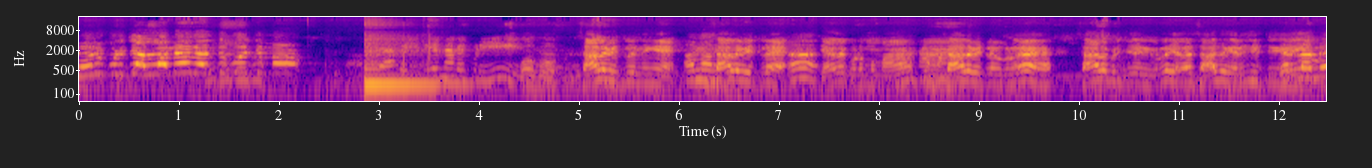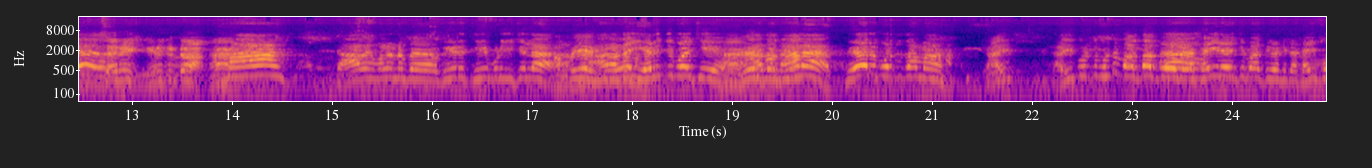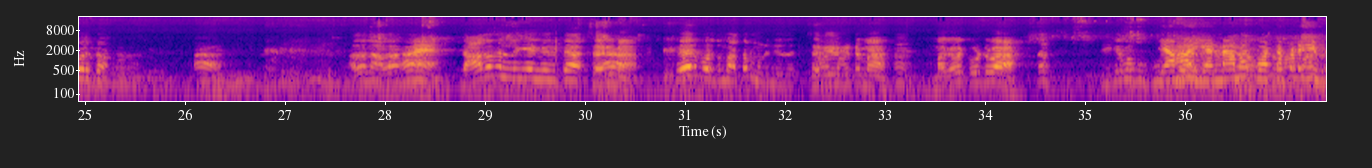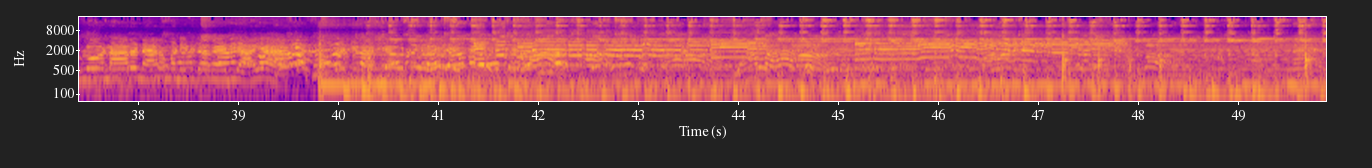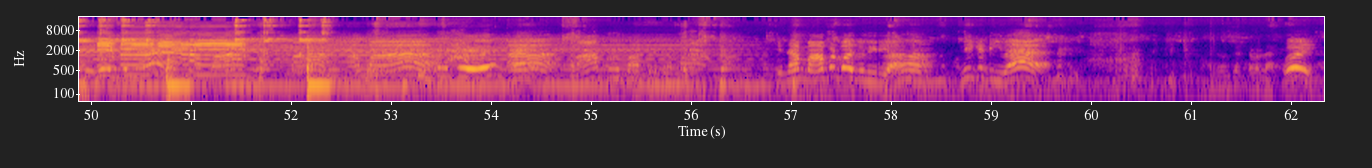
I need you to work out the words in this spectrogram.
நெருப்பு பிடிச்சு எல்லாமே வெந்து போச்சுமா ஏங்க இது என்னங்க இப்படி? ஓஹோ சாலை வீட்டுல இருந்தீங்க. சாலை வீட்டுல. ஏழை குடும்பமா? சாலை வீட்டுல கூட சாலை பிடிச்சிருக்குள்ள எல்லாம் சாலை எரிஞ்சு வச்சிருக்கீங்க எல்லாமே சரி இருக்கட்டும். அம்மா ஜாதகம் எல்லாம் நம்ம வீடு தீ பிடிச்சிச்சுல்ல. அதெல்லாம் எரிஞ்சு போச்சு. பேரு பொறுத்து அதனால கை கை பொறுத்து மட்டும் பார்த்தா போதும். கையில வச்சு பார்த்துக்க வேண்டியதா கை பொருத்தம். அதனால. ஜாதகம் இல்லைங்க எங்க கிட்ட பேர் பொருத்தம் பார்த்தா முடிஞ்சது. சரி இருக்கட்டும்மா. ம். மகளை கூட்டு வா. சீக்கிரமா போ- போ. ஏமா என்னமா பொட்ட பிள்ளைங்க இவ்ளோ நேரம் நேரம் பண்ணிட்டு இருக்காங்க? ஆயா? என்ன நீ கட்டிக்குவ?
